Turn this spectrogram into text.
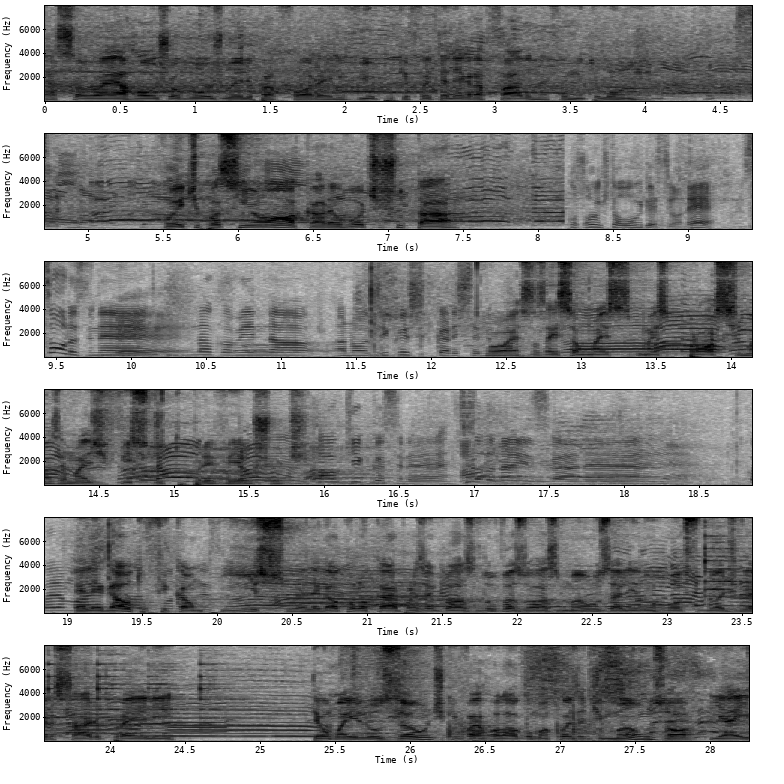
Essa o Raya Hall jogou o joelho para fora, ele viu porque foi telegrafado, né? Foi muito longe. Foi tipo assim, ó, cara, eu vou te chutar. Oh, essas aí são mais, mais próximas, é mais difícil de tu prever o chute. É legal tu ficar um... Isso, é legal colocar, por exemplo, as luvas ou as mãos ali no rosto do adversário para ele ter uma ilusão de que vai rolar alguma coisa de mãos, ó. E aí,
